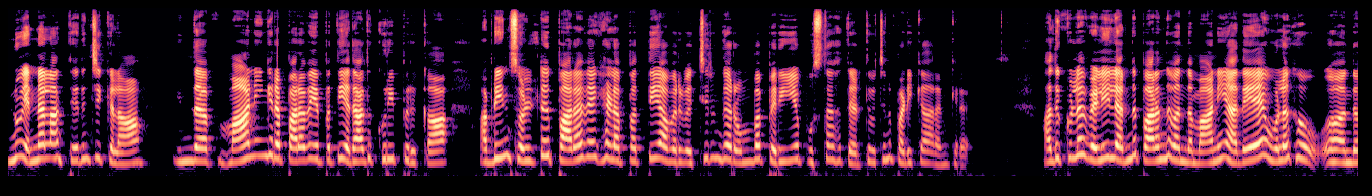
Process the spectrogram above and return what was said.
இன்னும் என்னெல்லாம் தெரிஞ்சுக்கலாம்? இந்த மானிங்கிற பறவையை பற்றி ஏதாவது குறிப்பு இருக்கா? அப்படின்னு சொல்லிட்டு பறவைகளை பற்றி அவர் வச்சுருந்த ரொம்ப பெரிய புஸ்தகத்தை எடுத்து வச்சுன்னு படிக்க ஆரம்பிக்கிறார். அதுக்குள்ளே வெளியிலேருந்து பறந்து வந்த மானி அதே உலக அந்த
